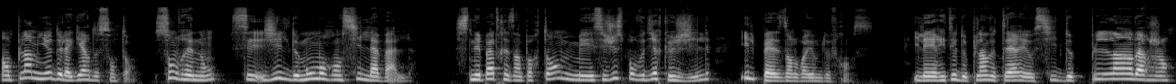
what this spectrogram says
en plein milieu de la guerre de Cent Ans. Son vrai nom, c'est Gilles de Montmorency-Laval. Ce n'est pas très important, mais c'est juste pour vous dire que Gilles, il pèse dans le royaume de France. Il a hérité de plein de terres et aussi de plein d'argent.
